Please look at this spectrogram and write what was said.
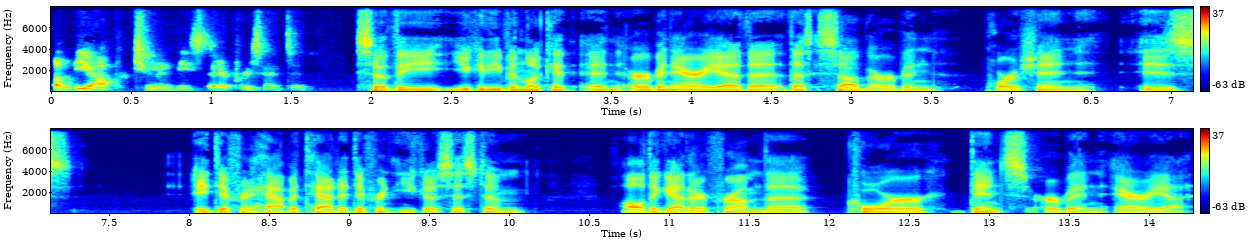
of the opportunities that are presented. So the you could even look at an urban area, the the suburban portion is a different habitat, a different ecosystem altogether from the core dense urban area.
